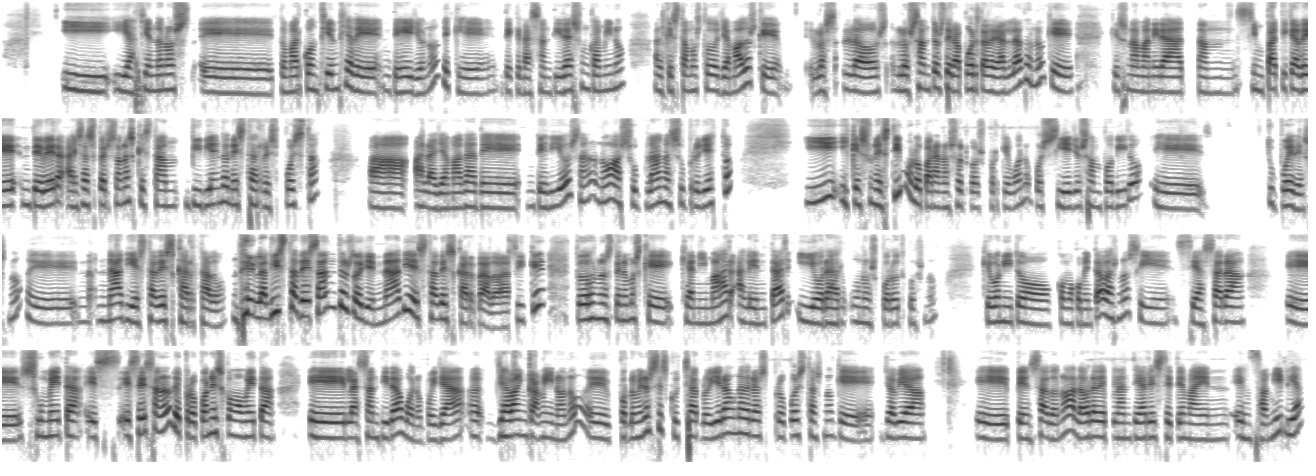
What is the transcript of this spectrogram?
y, haciéndonos eh, tomar conciencia de, ello, ¿no? de, que, de, que, la santidad es un camino al que estamos todos llamados, que los, santos de la puerta de al lado, ¿no? que, es una manera tan simpática de, ver a esas personas que están viviendo en esta respuesta a, la llamada de, Dios, ¿no? a su plan, a su proyecto. Y, que es un estímulo para nosotros, porque bueno, pues si ellos han podido, eh, tú puedes, ¿no? Eh, nadie está descartado. De la lista de santos, oye, nadie está descartado. Así que todos nos tenemos que, animar, alentar y orar unos por otros, ¿no? Qué bonito, como comentabas, ¿no? Si, si a Sara eh, su meta es, esa, ¿no? Le propones como meta eh, la santidad, bueno, pues ya, ya va en camino, ¿no? por lo menos escucharlo. Y era una de las propuestas ¿no? que yo había pensado, ¿no? A la hora de plantear este tema en, en familia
